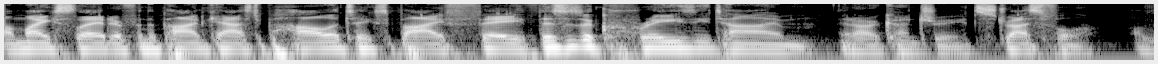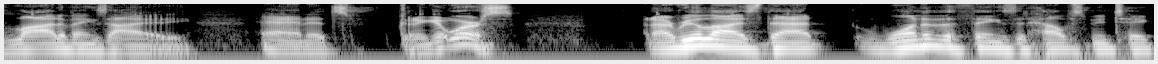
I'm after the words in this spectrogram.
I'm Mike Slater from the podcast Politics by Faith. This is a crazy time in our country. It's stressful, a lot of anxiety, and it's going to get worse. And I realized that one of the things that helps me take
